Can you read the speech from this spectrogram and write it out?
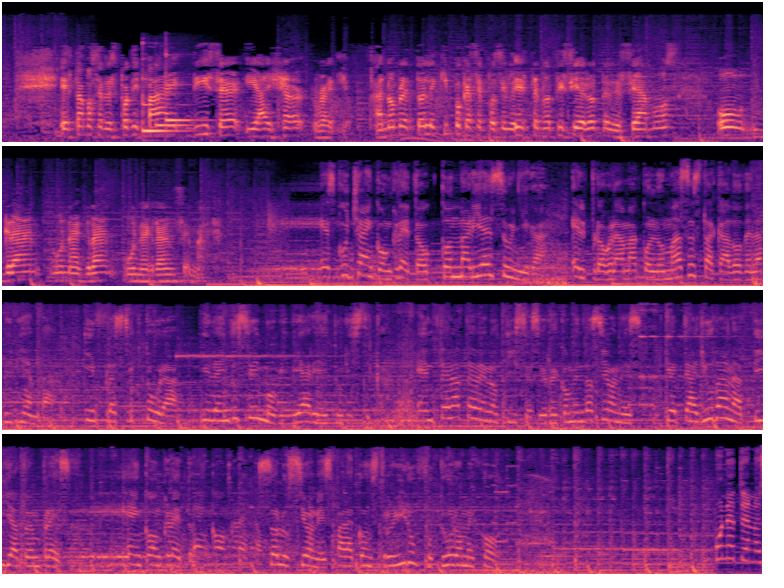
Estamos en Spotify, Deezer y iHeartRadio. A nombre de todo el equipo que hace posible este noticiero, te deseamos un gran, una gran, una gran semana. Escucha en concreto con Mariel Zúñiga, el programa con lo más destacado de la vivienda, infraestructura y la industria inmobiliaria y turística. Entérate de noticias y recomendaciones que te ayudan a ti y a tu empresa. En en concreto. soluciones para construir un futuro mejor.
